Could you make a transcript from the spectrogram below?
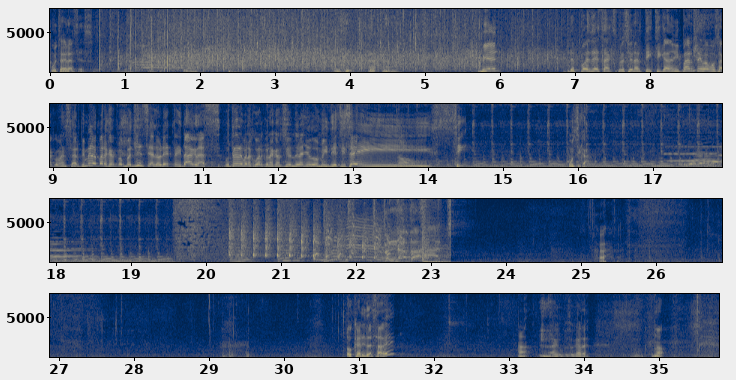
Muchas gracias. Bien, después de esa expresión artística de mi parte, vamos a comenzar. Primera pareja en competencia, Loreto y Douglas. Ustedes van a jugar con una canción del año 2016. Sí. Música. ¿Oscar y la sabe? Ah, ah, que puso cara. ¿No?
